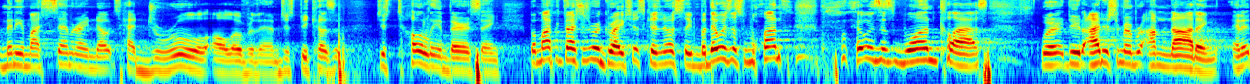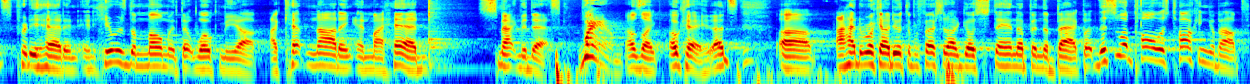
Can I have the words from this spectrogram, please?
many of my seminary notes had drool all over them just because, just totally embarrassing. But my professors were gracious because no sleep. But there was this one, there was this one class where, dude, I just remember I'm nodding and it's pretty head. And, and here was the moment that woke me up. I kept nodding and my head smack the desk. Wham! I was like, okay, that's, uh, I had to work out to do with the professor. I'd go stand up in the back. But this is what Paul is talking about.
